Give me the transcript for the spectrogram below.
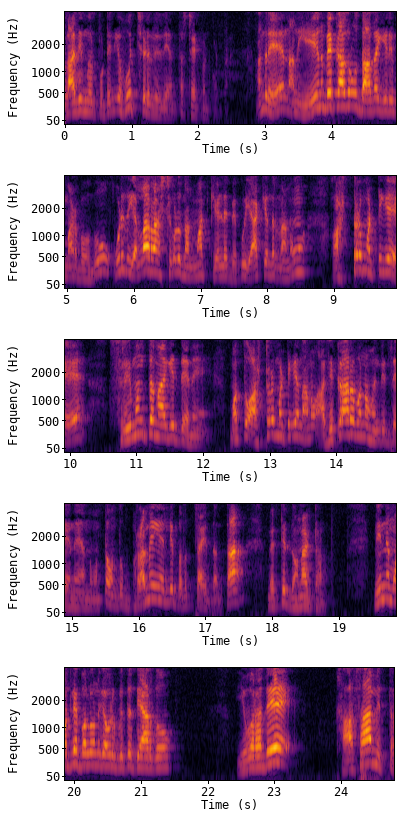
ವ್ಲಾದಿಮಿರ್ ಪುಟಿನ್ಗೆ ಹುಚ್ಚು ಹಿಡಿದಿದೆ ಅಂತ ಸ್ಟೇಟ್ಮೆಂಟ್ ಕೊಡ್ತಾರೆ. ಅಂದರೆ ನಾನು ಏನು ಬೇಕಾದರೂ ದಾದಾಗಿರಿ ಮಾಡಬಹುದು, ಉಳಿದ ಎಲ್ಲ ರಾಷ್ಟ್ರಗಳು ನನ್ನ ಮಾತು ಕೇಳಲೇಬೇಕು. ಯಾಕೆಂದರೆ ನಾನು ಅಷ್ಟರ ಮಟ್ಟಿಗೆ ಶ್ರೀಮಂತನಾಗಿದ್ದೇನೆ ಮತ್ತು ಅಷ್ಟರ ಮಟ್ಟಿಗೆ ನಾನು ಅಧಿಕಾರವನ್ನು ಹೊಂದಿದ್ದೇನೆ ಅನ್ನುವಂಥ ಒಂದು ಭ್ರಮೆಯಲ್ಲಿ ಬದುಕ್ತಾ ಇದ್ದಂಥ ವ್ಯಕ್ತಿ ಡೊನಾಲ್ಡ್ ಟ್ರಂಪ್. ನಿನ್ನೆ ಮೊದಲೇ ಬಲೂನ್ಗೆ ಅವ್ರಿಗೆ ಬಿದ್ದದ್ದು ಯಾರ್ದು? ಇವರದೇ ಖಾಸಾ ಮಿತ್ರ.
